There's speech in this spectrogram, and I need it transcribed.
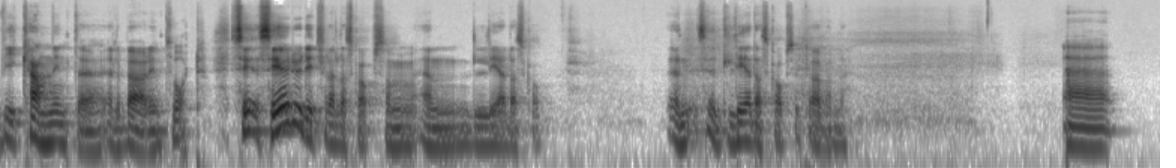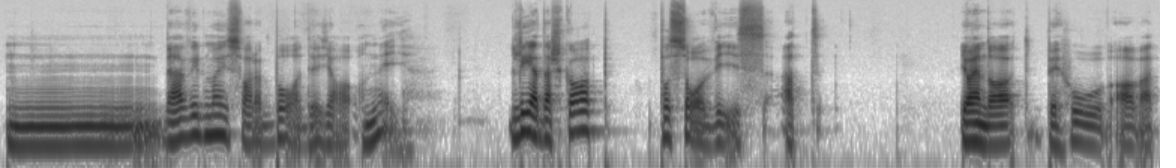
vi kan inte eller bör inte. Svårt. Se, ser du ditt föräldraskap som en ledarskap? En, ett ledarskapsutövande? Uh, mm, där vill man ju svara både ja och nej. Ledarskap på så vis att jag ändå har ett behov av att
